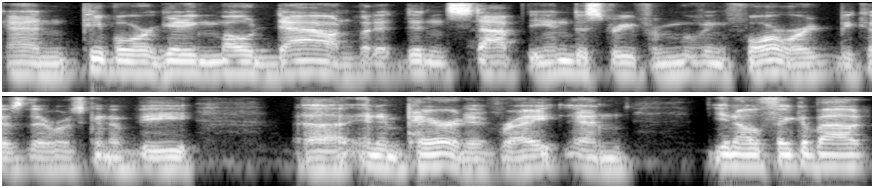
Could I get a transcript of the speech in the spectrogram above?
And people were getting mowed down, but it didn't stop the industry from moving forward because there was going to be uh, an imperative, right? And, you know, think about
